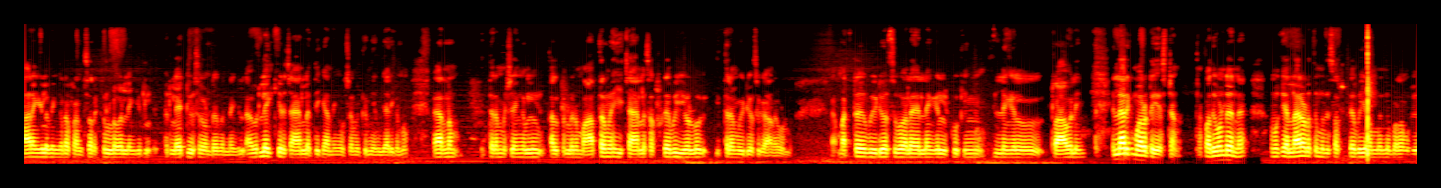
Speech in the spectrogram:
ആരെങ്കിലും നിങ്ങളുടെ ഫ്രണ്ട് സർക്കിളിലോ അല്ലെങ്കിൽ റിലേറ്റീവ്സിലോ ഉണ്ടെന്നുണ്ടെങ്കിൽ അവരിലേക്ക് ഒരു ചാനൽ എത്തിക്കാൻ നിങ്ങൾ ശ്രമിക്കുന്നു ഞാൻ വിചാരിക്കുന്നു. കാരണം ഇത്തരം വിഷയങ്ങളിൽ താല്പര്യമുള്ളവർ മാത്രമേ ഈ ചാനൽ സബ്സ്ക്രൈബ് ചെയ്യുള്ളൂ ഇത്തരം വീഡിയോസ് കാണുകയുള്ളൂ. മറ്റ് വീഡിയോസ് പോലെ അല്ലെങ്കിൽ കുക്കിംഗ് ഇല്ലെങ്കിൽ ട്രാവലിംഗ് എല്ലാവർക്കും ഓരോ ടേസ്റ്റാണ് അപ്പോൾ അതുകൊണ്ട് തന്നെ നമുക്ക് എല്ലാവരോടത്തും ഇത് സബ്സ്ക്രൈബ് ചെയ്യണം എന്ന് നമുക്ക്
